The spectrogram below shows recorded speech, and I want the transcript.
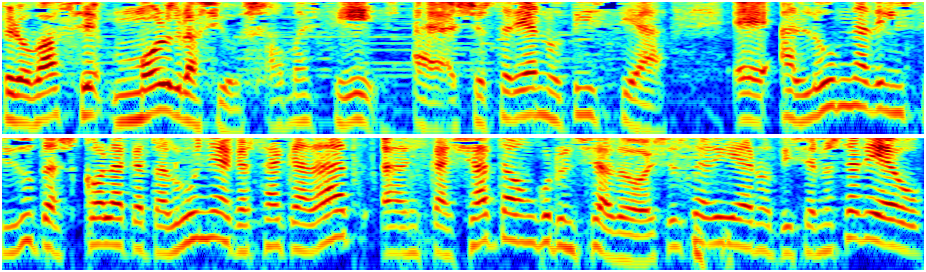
però va ser molt graciós. Home, sí, eh, això seria notícia. Eh, alumne de l'Institut Escola Catalunya que s'ha quedat encaixat a un gronxador. Això seria notícia. No seríeu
